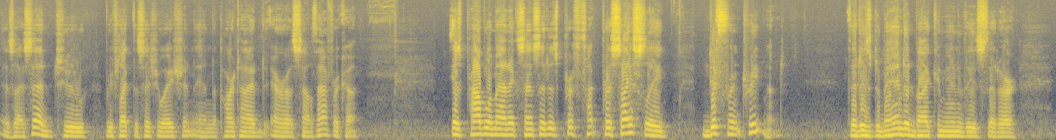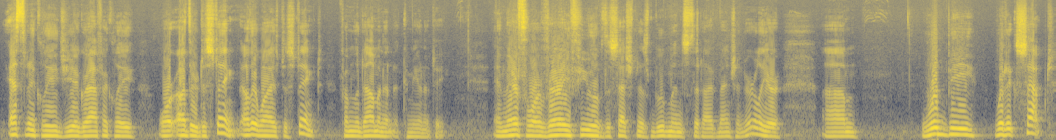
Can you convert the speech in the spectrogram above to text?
as I said, to reflect the situation in apartheid era South Africa, is problematic since it is pre- precisely different treatment that is demanded by communities that are ethnically, geographically, or other distinct, otherwise distinct from the dominant community. And therefore, very few of the secessionist movements that I've mentioned earlier um, would be would accept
